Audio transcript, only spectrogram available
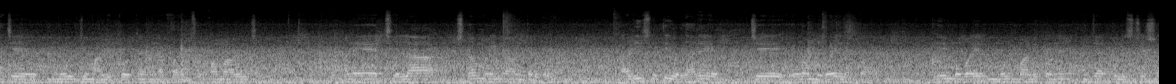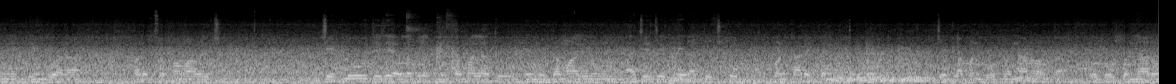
આજે મૂળ જે માલિકો હતા, એમના પરત સોંપવામાં આવ્યું છે. અને છેલ્લા છ મહિના અંતર્ગત અઢીસોથી વધારે જે એવા મોબાઈલ હતા, એ મોબાઈલ મૂળ માલિકોને અંજાર પોલીસ સ્ટેશનની ટીમ દ્વારા પરત સોંપવામાં આવેલ છે. જેટલું જે જે અલગ અલગ મુદ્દામાલ હતું એ મુદ્દામાલનું આજે જે તેરા તુચકો પણ કાર્યક્રમ જેટલા પણ ભોગ બનનારો હતા, એ ભોગ બનારો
